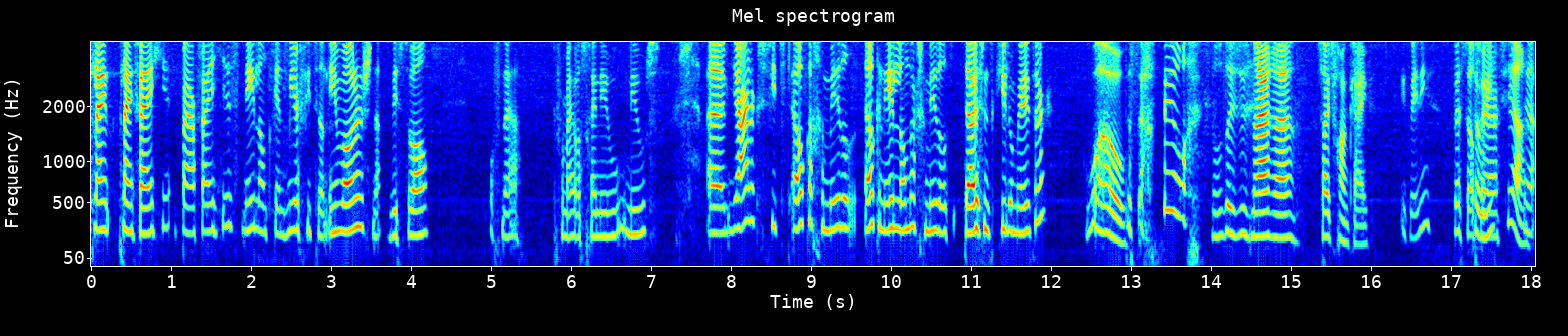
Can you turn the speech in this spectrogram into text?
klein, klein feitje, een paar feitjes. Nederland kent meer fietsen dan inwoners. Nou, wisten we al. Of nou ja, voor mij was het geen nieuw, nieuws. Ehm, jaarlijks fietst elke, gemiddeld, elke Nederlander gemiddeld 1000 kilometer. Wow. Dat is echt veel. Dat is dus naar eh, Zuid-Frankrijk. Ik weet niet. Best wel ver. Zoiets, ja. Ja.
